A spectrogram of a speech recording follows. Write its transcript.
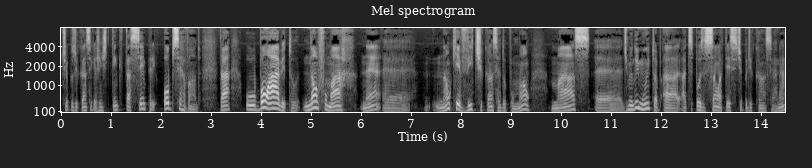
tipos de câncer que a gente tem que estar tá sempre observando, tá? O bom hábito, não fumar, né? É, não que evite câncer do pulmão, mas é, diminui muito a, a, a, disposição a ter esse tipo de câncer. Né?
